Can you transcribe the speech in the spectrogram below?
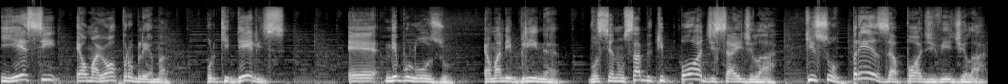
E esse é o maior problema, porque deles é nebuloso, é uma neblina. Você não sabe o que pode sair de lá, que surpresa pode vir de lá.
